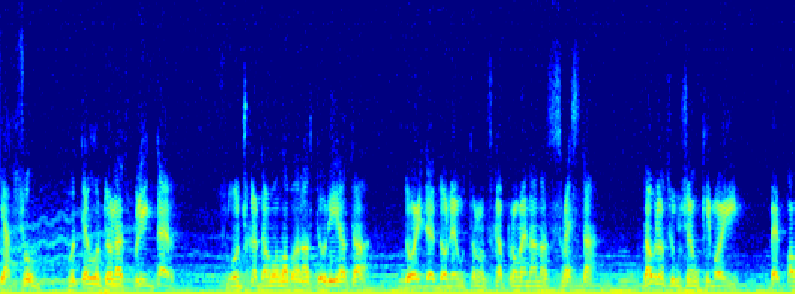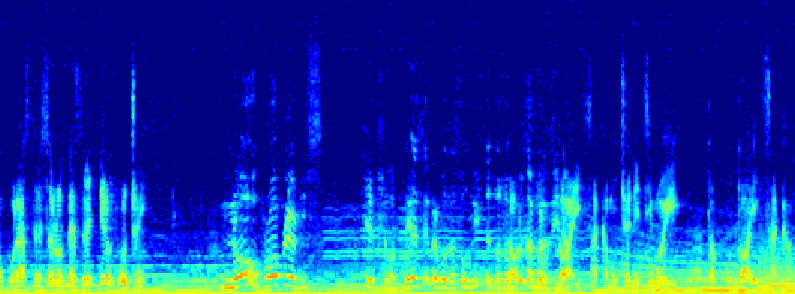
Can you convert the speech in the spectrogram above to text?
Јас сум во телото на Сплинтер. Случката во лабораторијата дојде до неутронска промена на свеста. Добро сум, желки мои. Бев малку растресен од несреќниот случај. No problems. Ќе се однесеме во засолништето со брза брзина. Тоа и сакам, ученици мои. Токму тоа и сакам.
